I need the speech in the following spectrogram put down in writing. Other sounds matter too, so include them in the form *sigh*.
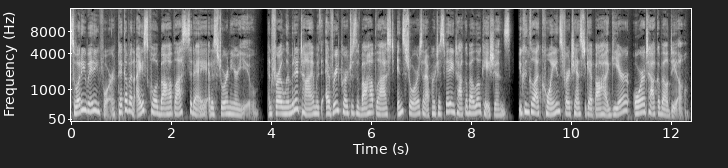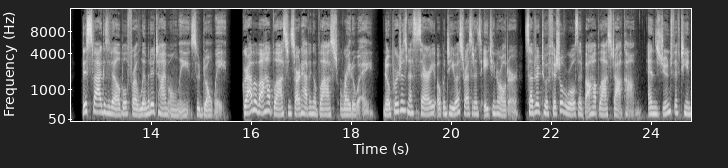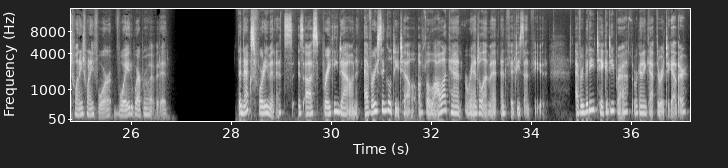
So what are you waiting for? Pick up an ice cold Baja Blast today at a store near you. And for a limited time, with every purchase of Baja Blast in stores and at participating Taco Bell locations, you can collect coins for a chance to get Baja gear or a Taco Bell deal. This swag is available for a limited time only, so don't wait. Grab a Baja Blast and start having a blast right away. No purchase necessary, open to U.S. residents 18 or older, subject to official rules at BajaBlast.com. Ends June 15, 2024, void where prohibited. The next 40 minutes is us breaking down every single detail of the Lala Kent, Randall Emmett, and 50 Cent feud. Everybody take a deep breath. We're going to get through it together.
